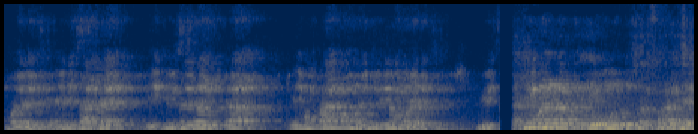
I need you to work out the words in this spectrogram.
મળે છે. એની સાથે એકવીસ હજાર રૂપિયા એ મકાનમાં મજૂરીનો મળે છે. સખી મંડળ પણ એવું મોટું શસ્ત્ર છે,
